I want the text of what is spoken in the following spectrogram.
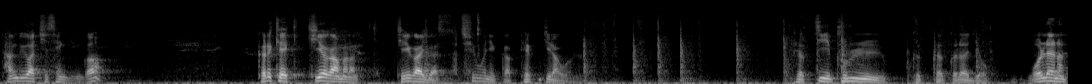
당귀같이 생긴 거. 그렇게 기어가면 기어가기가 쉬우니까 벽지라고 하는. 벽지 불 그, 그, 그러죠. 원래는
